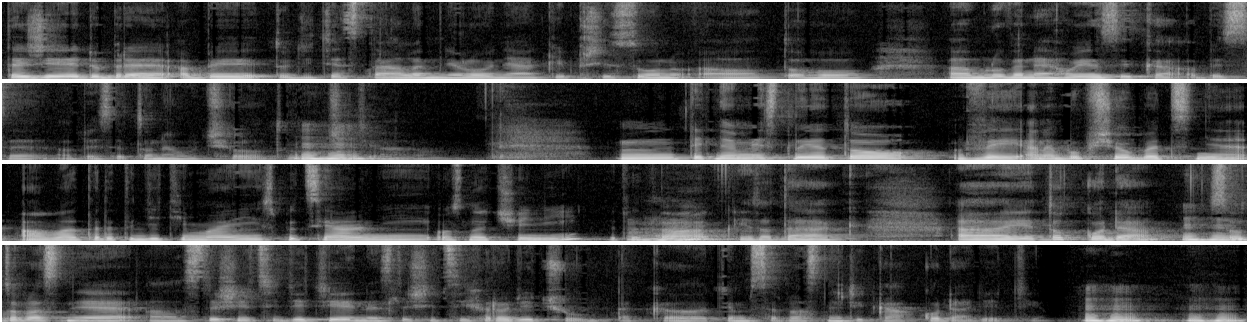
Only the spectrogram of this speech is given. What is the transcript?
Takže je dobré, aby to dítě stále mělo nějaký přísun uh, toho uh, mluveného jazyka, aby se, aby se to naučilo. To mm-hmm. určitě ano. Mm, teď nevím, jestli je to vy, anebo všeobecně, ale tady ty děti mají speciální označení, je to uh-huh, tak? Je to tak. Je to koda, uh-huh. jsou to vlastně slyšící děti neslyšících rodičů, tak těm se vlastně říká koda děti. Uh-huh.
